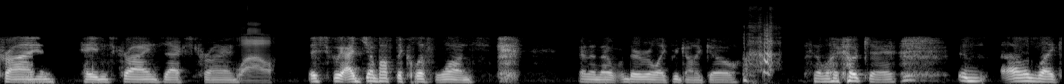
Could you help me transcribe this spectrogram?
crying. Hayden's crying. Zach's crying. Wow. Basically, I jump off the cliff once, and then they were like, "We gotta go." I'm like, "Okay," and I was like,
